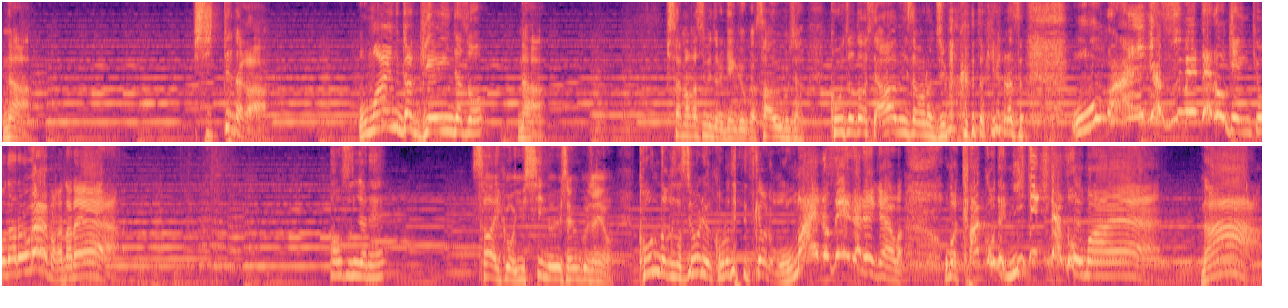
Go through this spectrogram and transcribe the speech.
なあ知ってたか？お前が原因だぞ。なあ。貴様が全ての元凶かさあうんこちゃんこいつを通してアーミン様の呪縛を解き放つ。お前が全ての元凶だろうがバカタレ倒すんじゃねさあ行こう、真の勇者うんこちゃんよ。今度こそ勝利をこの手に使うの、お前のせいじゃねえかよ、お前。お前過去で見てきたぞ、お前。なあ。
